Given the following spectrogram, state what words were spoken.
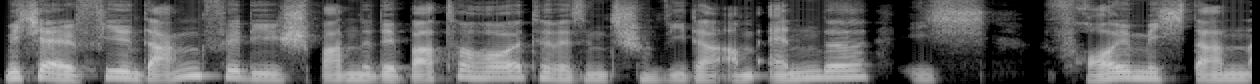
Michael, vielen Dank für die spannende Debatte heute. Wir sind schon wieder am Ende. Ich freue mich dann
